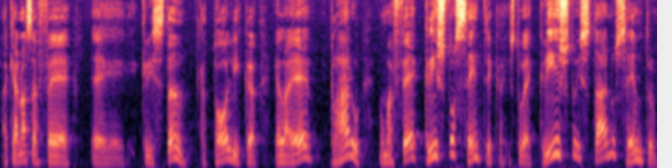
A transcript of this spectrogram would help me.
Aqui a nossa fé é, cristã, católica, ela é, claro, uma fé cristocêntrica, isto é, Cristo está no centro.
